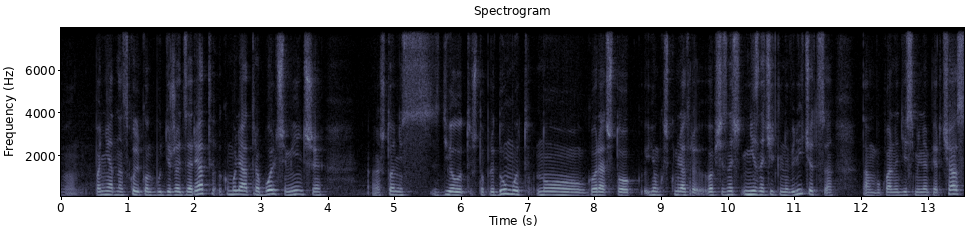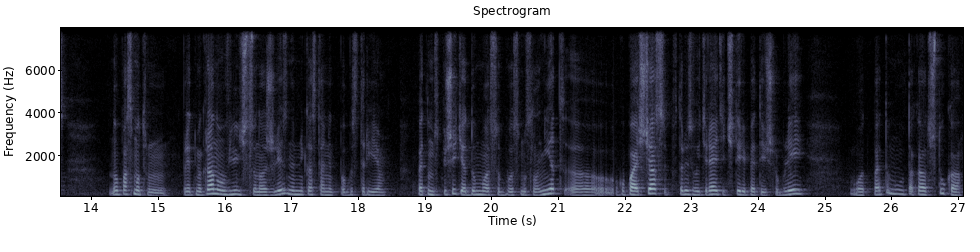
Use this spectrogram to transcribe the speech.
э, понятно, сколько он будет держать заряд аккумулятора, больше, меньше, э, что они сделают, что придумают, но говорят, что емкость аккумулятора вообще незначительно увеличится, там буквально 10 мАч. Ну, посмотрим, при этом экран увеличится, у нас железо наверняка станет побыстрее. Поэтому спешить, я думаю, особого смысла нет. Э, покупая сейчас, повторюсь, вы теряете 4-5 тысяч рублей. Вот, поэтому такая вот штука.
